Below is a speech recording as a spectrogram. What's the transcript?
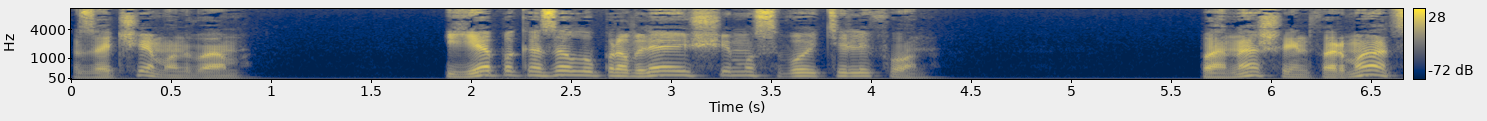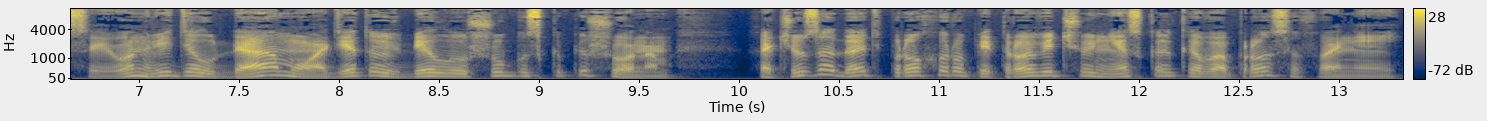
Зачем он вам? Я показал управляющему свой телефон. По нашей информации, он видел даму, одетую в белую шубу с капюшоном. Хочу задать Прохору Петровичу несколько вопросов о ней.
